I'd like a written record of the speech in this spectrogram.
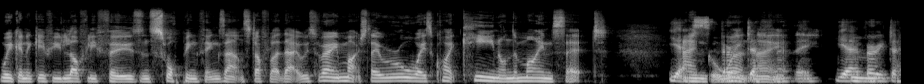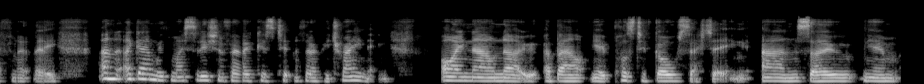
we're going to give you lovely foods and swapping things out and stuff like that. It was very much they were always quite keen on the mindset yes, angle, very definitely. They? Yeah, mm. very definitely. And again, with my solution focused hypnotherapy training, I now know about you know positive goal setting, and so you know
